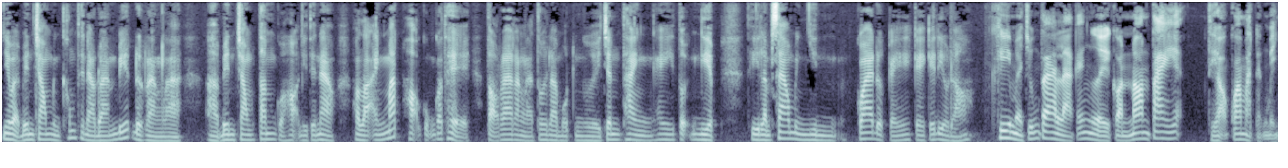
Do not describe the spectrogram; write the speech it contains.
như vậy bên trong mình không thể nào đoán biết được rằng là ở bên trong tâm của họ như thế nào. Hoặc là ánh mắt họ cũng có thể tỏ ra rằng là tôi là một người chân thành hay tội nghiệp thì làm sao mình nhìn qua được cái cái cái điều đó? Khi mà chúng ta là cái người còn non tay á, thì họ qua mặt được mình.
